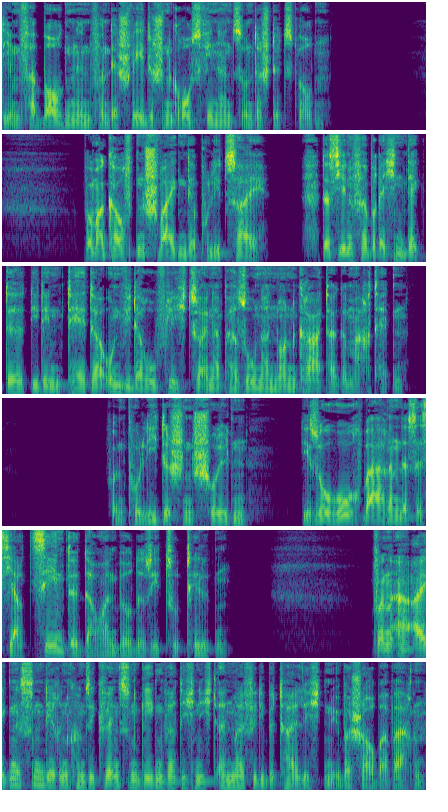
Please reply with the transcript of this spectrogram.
die im Verborgenen von der schwedischen Großfinanz unterstützt wurden. Vom erkauften Schweigen der Polizei, das jene Verbrechen deckte, die den Täter unwiderruflich zu einer persona non grata gemacht hätten. Von politischen Schulden, die so hoch waren, dass es Jahrzehnte dauern würde, sie zu tilgen von Ereignissen, deren Konsequenzen gegenwärtig nicht einmal für die Beteiligten überschaubar waren,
